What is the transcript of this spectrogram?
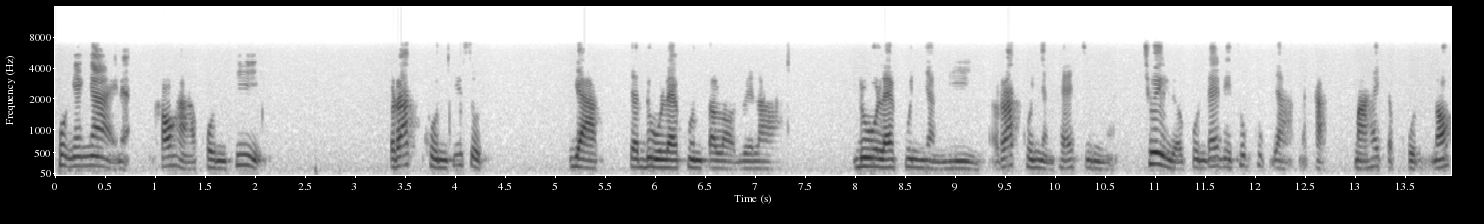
พูดง่าย ๆ เนี่ยเขาหาคนที่รักคุณที่สุด อยากจะดูแลคุณตลอดเวลา ดูแลคุณอย่างดี รักคุณอย่างแท้จริง ช่วยเหลือคุณได้ในทุก ๆ อย่างนะคะ มาให้กับคุณเนาะ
